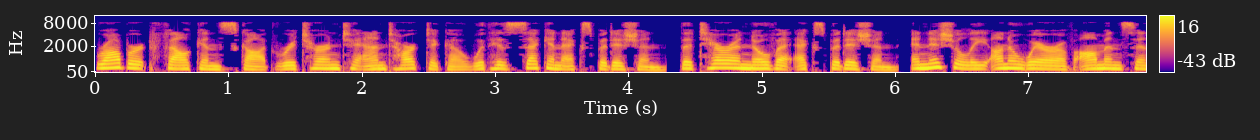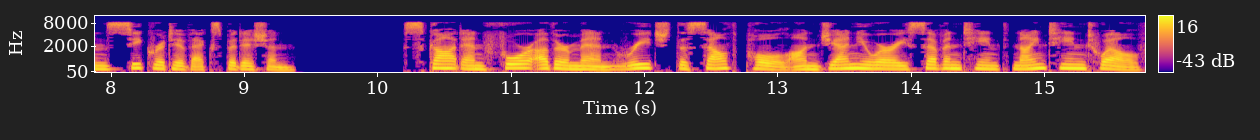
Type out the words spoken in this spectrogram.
Robert Falcon Scott returned to Antarctica with his second expedition, the Terra Nova expedition, initially unaware of Amundsen's secretive expedition. Scott and four other men reached the South Pole on January 17, 1912,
